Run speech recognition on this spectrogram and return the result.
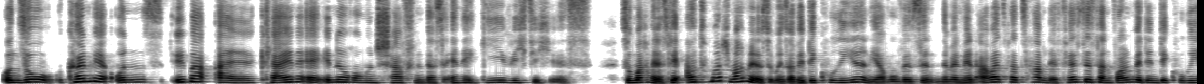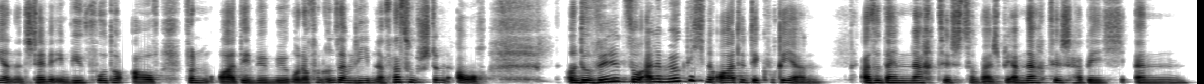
Und so können wir uns überall kleine Erinnerungen schaffen, dass Energie wichtig ist. So machen wir das. Wir automatisch machen wir das übrigens, aber wir dekorieren ja, wo wir sind. Wenn wir einen Arbeitsplatz haben, der fest ist, dann wollen wir den dekorieren. Dann stellen wir irgendwie ein Foto auf von einem Ort, den wir mögen oder von unserem Lieben. Das hast du bestimmt auch. Und du willst so alle möglichen Orte dekorieren. Also deinen Nachttisch zum Beispiel. Am Nachttisch habe ich ähm,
